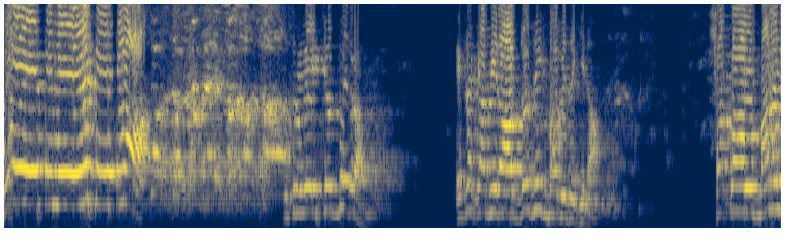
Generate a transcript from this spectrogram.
গড়ে তোলো একতা। সুতরাং এই চোদ্দ গ্রাম এটাকে আমি রাজনৈতিক ভাবে দেখি না। সকল মানুষ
